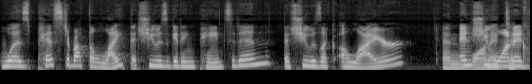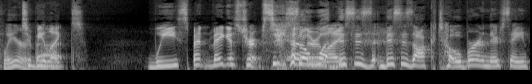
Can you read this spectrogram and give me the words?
was pissed about the light that she was getting painted in, that she was like a liar, And, and she wanted to, clear to be like. We spent Vegas trips together. So what? like- this is this is October, and they're saying,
